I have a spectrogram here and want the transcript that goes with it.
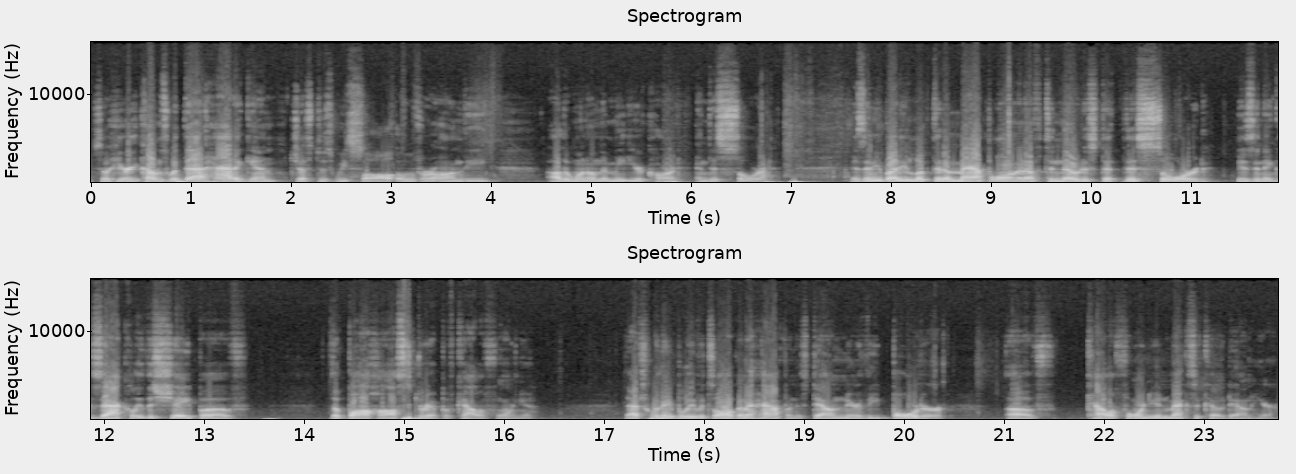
So here he comes with that hat again, just as we saw over on the other one on the meteor card, and this sword. Has anybody looked at a map long enough to notice that this sword is in exactly the shape of the Baja Strip of California? That's where they believe it's all going to happen. It's down near the border of California and Mexico down here.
